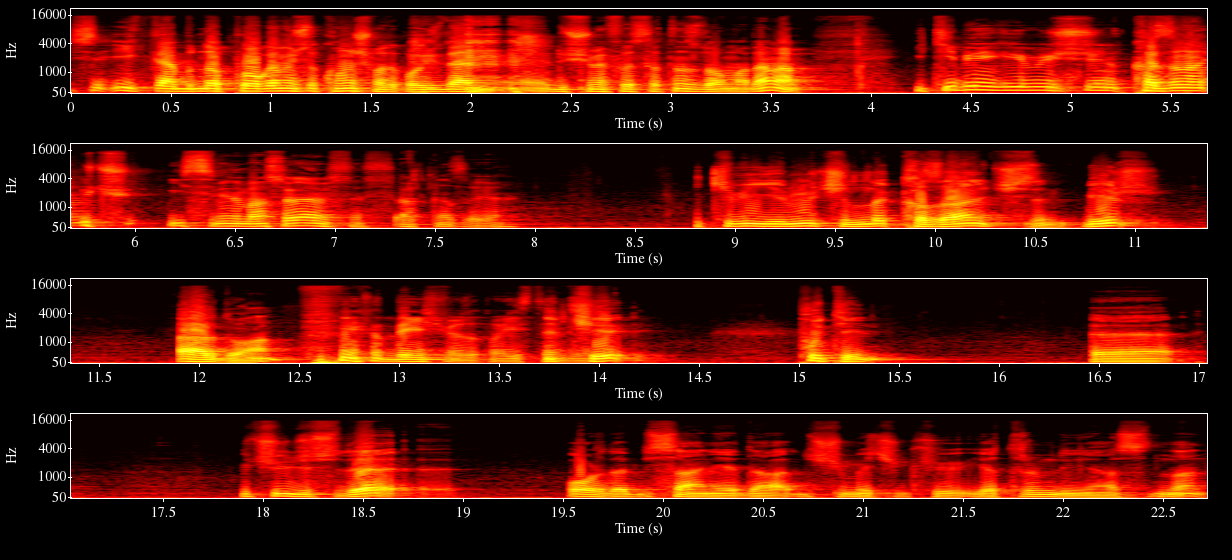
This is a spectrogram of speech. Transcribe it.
şimdi ilk de bunda program önce konuşmadık. O yüzden e, düşünme fırsatınız da olmadı ama 2023'ün kazanan 3 ismini bana söyler misiniz aklınıza gelen? 2023 yılında kazanan üç isim. Bir, Erdoğan. Değişmiyor zaten istemiyor. iki Putin. Ee, üçüncüsü de orada bir saniye daha düşünme çünkü yatırım dünyasından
